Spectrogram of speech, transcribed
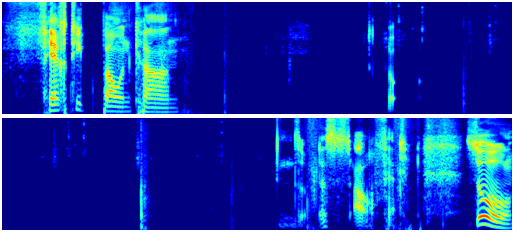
fertig bauen kann. So. So, das ist auch fertig. So.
